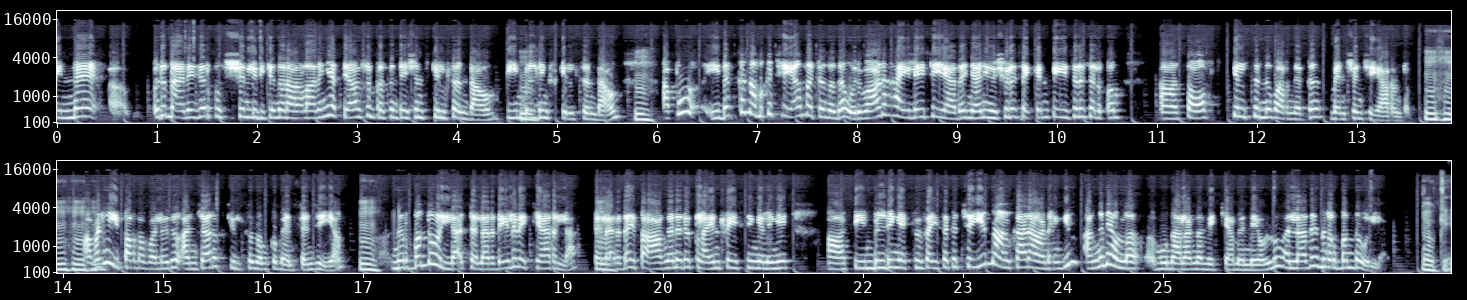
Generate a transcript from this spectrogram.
പിന്നെ ഒരു മാനേജർ പൊസിഷനിൽ ഇരിക്കുന്ന ഒരാളാണെങ്കിൽ അത്യാവശ്യം പ്രസന്റേഷൻ സ്കിൽസ് ഉണ്ടാവും ടീം ബിൽഡിംഗ് സ്കിൽസ് ഉണ്ടാവും. അപ്പോൾ അപ്പോ ഇതൊക്കെ നമുക്ക് ചെയ്യാൻ പറ്റുന്നത് ഒരുപാട് ഹൈലൈറ്റ് ചെയ്യാതെ ഞാൻ യൂഷ്വലി സെക്കൻഡ് പേജിൽ ചിലപ്പം സോഫ്റ്റ് സ്കിൽസ് എന്ന് പറഞ്ഞിട്ട് മെൻഷൻ ചെയ്യാറുണ്ട്. അവിടെ ഈ പറഞ്ഞ പോലെ ഒരു അഞ്ചാറ് സ്കിൽസ് നമുക്ക് മെൻഷൻ ചെയ്യാം. നിർബന്ധമില്ല ചിലരുടെയിൽ വെക്കാറില്ല. ചിലരുടെ ഇപ്പൊ അങ്ങനെ ഒരു ക്ലയന്റ് ഫേസിങ് അല്ലെങ്കിൽ ടീം ബിൽഡിംഗ് എക്സസൈസ് ഒക്കെ ചെയ്യുന്ന ആൾക്കാരാണെങ്കിൽ അങ്ങനെയുള്ള മൂന്നാലെണ്ണം വെക്കാം എന്നേ ഉള്ളൂ. അല്ലാതെ നിർബന്ധമില്ല ഓക്കെ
